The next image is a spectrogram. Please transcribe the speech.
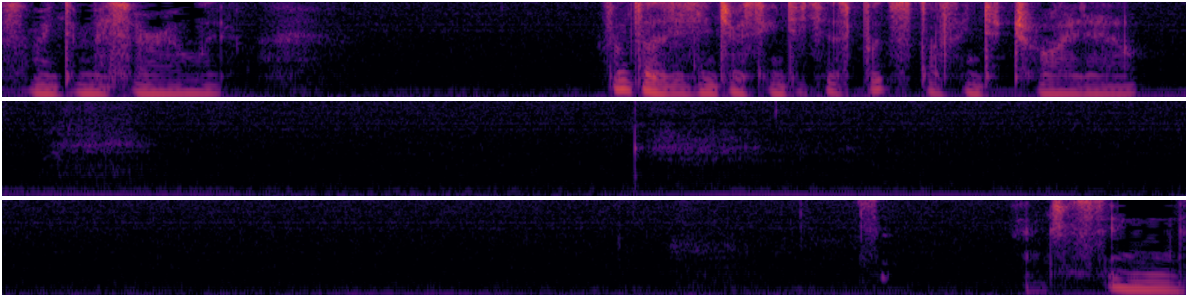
Something to mess around with. Sometimes it's interesting to just put stuff in to try it out. Interesting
